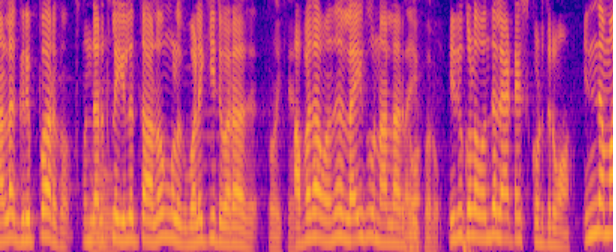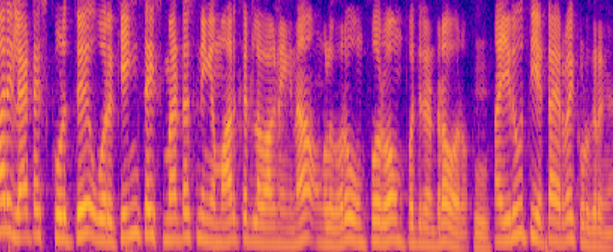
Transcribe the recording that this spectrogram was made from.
நல்ல கிரிப்பா இருக்கும். இந்த இடத்துல இழுத்தாலும் உங்களுக்கு வலிக்கிட்டு வராது. ஓகே அப்பதான் வந்து லைஃபும் நல்லா இருக்கும். இதுக்குள்ள வந்து லேட்டெக்ஸ் கொடுத்துருவோம். இந்த மாதிரி லேட்டெக்ஸ் கொடுத்து ஒரு கிங் சைஸ் மேட்டர்ஸ் நீங்க மார்க்கெட்ல வாங்குனீங்கன்னா உங்களுக்கு ஒரு முப்பது ரூபா முப்பத்தி ரெண்டு ரூபா வரும். நான் இருபத்தி எட்டாயிரம் ரூபாய் கொடுக்குறேங்க.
